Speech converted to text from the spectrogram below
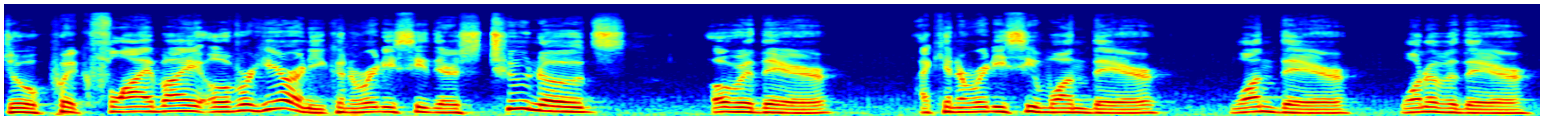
Do a quick flyby over here and you can already see there's two nodes over there. I can already see one there, one there, one over there,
